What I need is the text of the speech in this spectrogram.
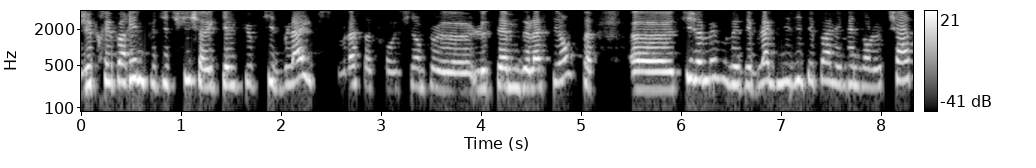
J'ai préparé une petite fiche avec quelques petites blagues, là, ça sera aussi un peu le, thème de la séance. Euh, si jamais vous avez des blagues, n'hésitez pas à les mettre dans le chat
